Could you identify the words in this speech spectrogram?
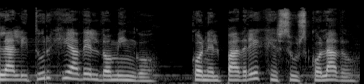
La liturgia del domingo con el Padre Jesús Colado.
